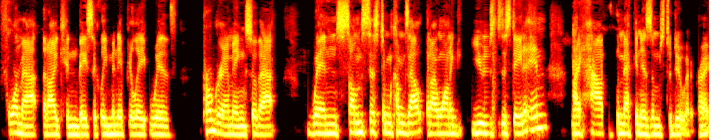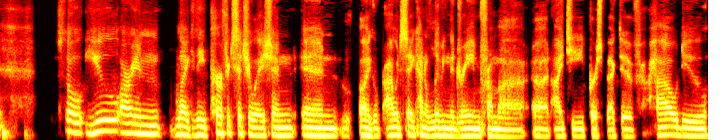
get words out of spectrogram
format that I can basically manipulate with programming so that when some system comes out that I want to use this data in, I have the mechanisms to do it, right? So you are in like the perfect situation, and like I would say, kind of living the dream from a, an IT perspective. How do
